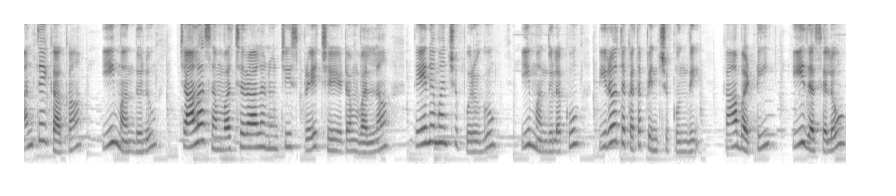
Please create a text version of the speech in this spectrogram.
అంతేకాక ఈ మందులు చాలా సంవత్సరాల నుంచి స్ప్రే చేయటం వల్ల తేనె మంచు పురుగు ఈ మందులకు నిరోధకత పెంచుకుంది. కాబట్టి ఈ దశలో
